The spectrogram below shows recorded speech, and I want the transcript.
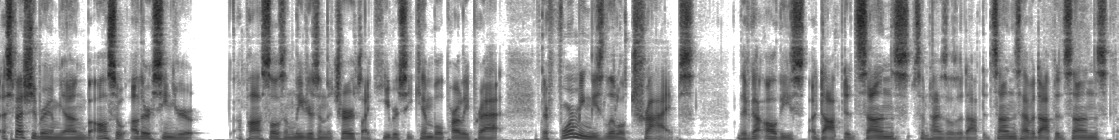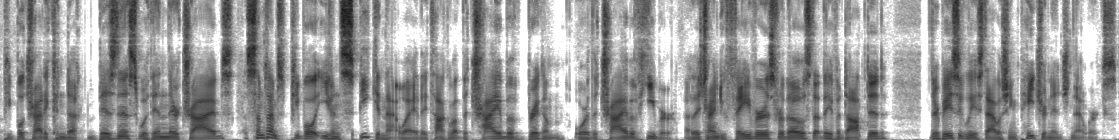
especially Brigham Young, but also other senior apostles and leaders in the church, like Heber C. Kimball, Parley Pratt, they're forming these little tribes. They've got all these adopted sons. Sometimes those adopted sons have adopted sons. People try to conduct business within their tribes. Sometimes people even speak in that way. They talk about the tribe of Brigham or the tribe of Heber. Are they trying to do favors for those that they've adopted? They're basically establishing patronage networks.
